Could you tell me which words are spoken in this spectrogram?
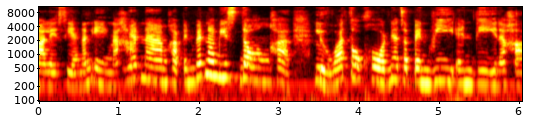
มาเลเซียนั่นเองนะคะเวียดนามค่ะ เป็นเวียดนามิสดองค่ะ หรือว่าตัวโค้ดเนี่ยจะเป็น VND นะคะ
